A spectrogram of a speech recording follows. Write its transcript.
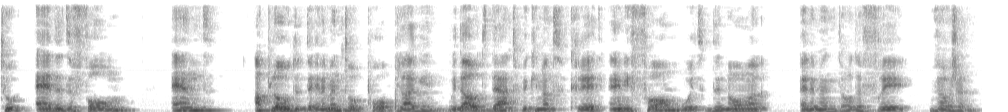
to add the form and upload the Elementor Pro plugin. Without that, we cannot create any form with the normal Elementor, the free version.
